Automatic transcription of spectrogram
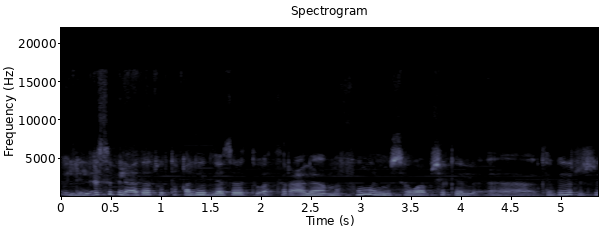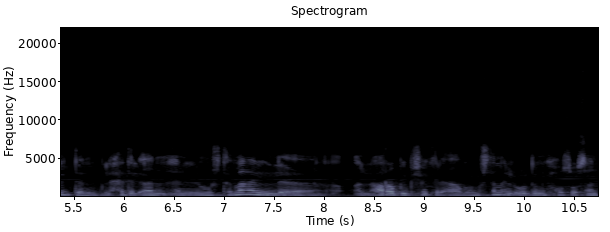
للأسف العادات والتقاليد لا زالت تؤثر على مفهوم المساواة بشكل كبير جدا لحد الآن المجتمع العربي بشكل عام والمجتمع الأردني خصوصا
